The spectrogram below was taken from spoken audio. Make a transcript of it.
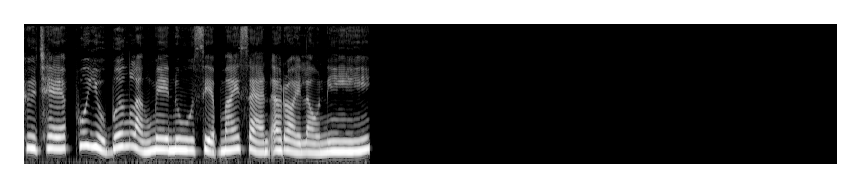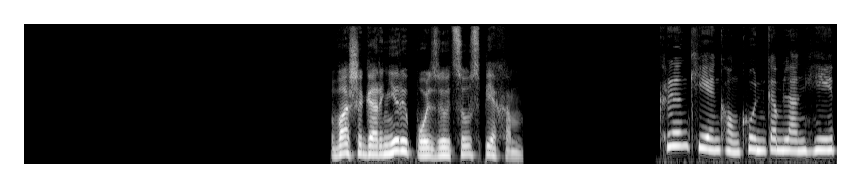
คือเชฟผู้อยู่เบื้องหลังเมนูเสียบไม้แสนอร่อยเหล่านี้ Ваши гарниры пользуются успехом. เครื่องเคียงของคุณกำลังฮิต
